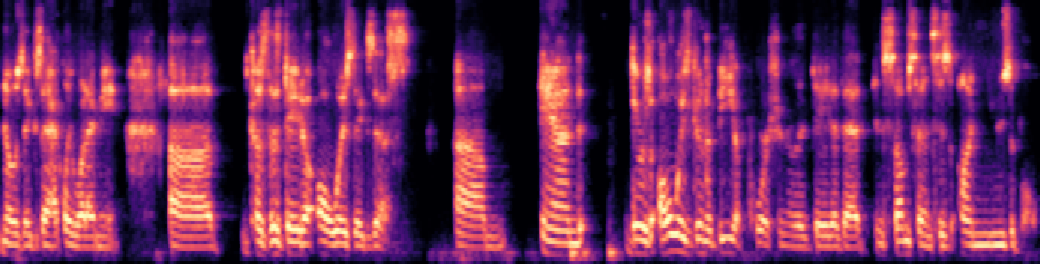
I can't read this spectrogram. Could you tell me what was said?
knows exactly what I mean because uh, this data always exists. Um, and there's always going to be a portion of the data that, in some sense, is unusable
